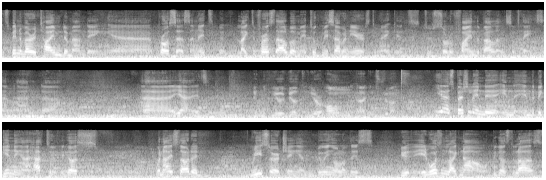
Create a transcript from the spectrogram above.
it's been a very time demanding uh, process. And it's like the first album it took me seven years to make it to sort of find the balance of things. And, and um, uh, yeah it's and you built your own uh, instrument. Yeah especially in the in in the beginning I had to because when I started researching and doing all of this it wasn't like now because the last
